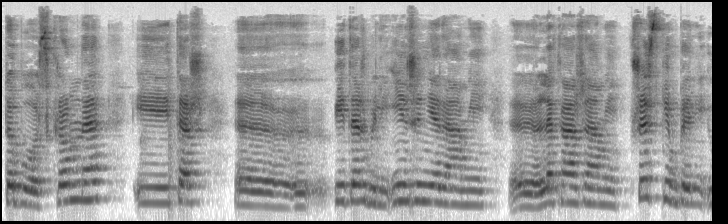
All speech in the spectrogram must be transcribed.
to było skromne i też, e, i też byli inżynierami, e, lekarzami, wszystkim byli i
